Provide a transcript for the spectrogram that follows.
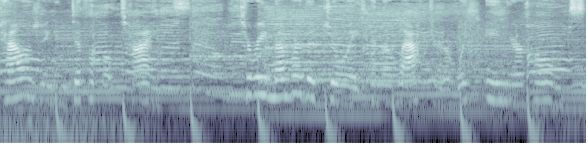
challenging and difficult times, to remember the joy and the laughter within your homes,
